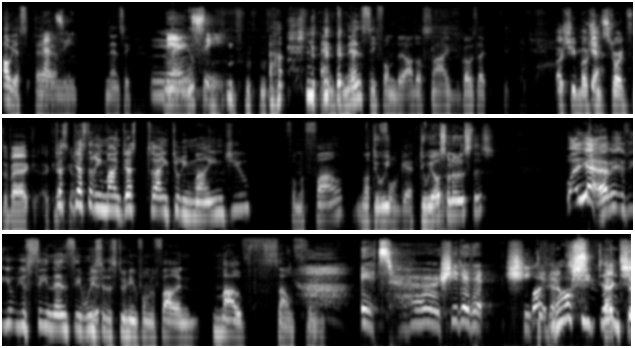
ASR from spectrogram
Oh yes, um, Nancy. Nancy. Nancy. and Nancy from the other side goes like, Oh, she motions towards the bag. Okay, just got it. just a remind, just trying to remind you from afar, not Do to we forget. do we your- also notice this? Well, yeah, I mean, you you see Nancy whistles to him from afar and mouths something. it's her. She did it. She What? did it. No, she didn't. She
